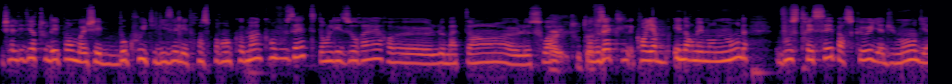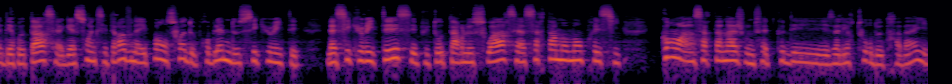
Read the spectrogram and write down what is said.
J'allais dire, tout dépend. Moi, j'ai beaucoup utilisé les transports en commun. Quand vous êtes dans les horaires euh, le matin, euh, le soir, quand, vous êtes, quand il y a énormément de monde, vous stressez parce qu'il y a du monde, il y a des retards, c'est agaçant, etc. Vous n'avez pas en soi de problème de sécurité. La sécurité, c'est plutôt tard le soir, c'est à certains moments précis. Quand à un certain âge, vous ne faites que des allers-retours de travail,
